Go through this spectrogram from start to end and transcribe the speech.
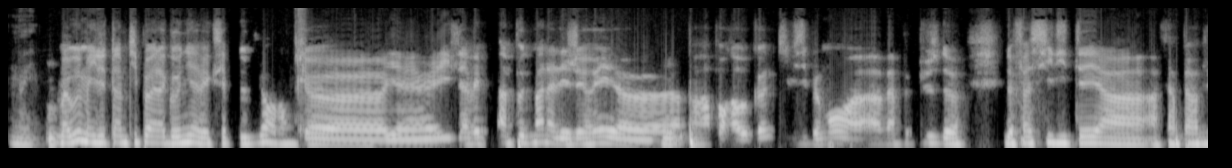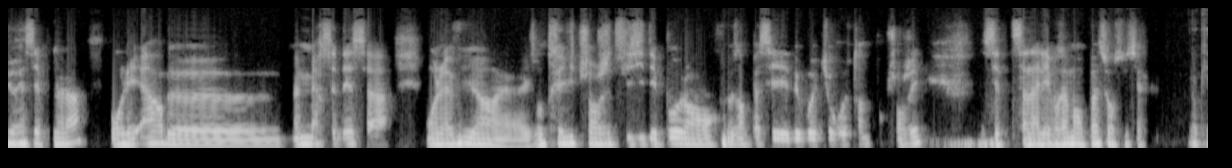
Oui. Bah oui, mais il était un petit peu à l'agonie avec ses pneus durs, donc euh, il avait un peu de mal à les gérer euh, Mm. par rapport à Ocon, qui visiblement avait un peu plus de, de facilité à, à faire perdurer ces pneus-là. Bon, les hard, euh, même Mercedes, a- on l'a vu, hein, ils ont très vite changé de fusil d'épaule en faisant passer les deux voitures au stand pour changer. C'est- Ça n'allait vraiment pas sur ce circuit. Ok.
